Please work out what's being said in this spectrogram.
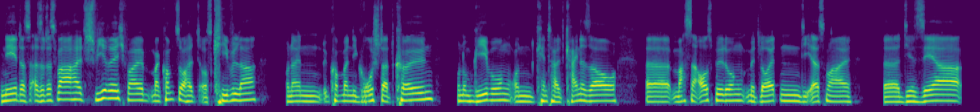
nee, das, also das war halt schwierig, weil man kommt so halt aus Kevela und dann kommt man in die Großstadt Köln und Umgebung und kennt halt keine Sau. Äh, machst eine Ausbildung mit Leuten, die erstmal äh, dir sehr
